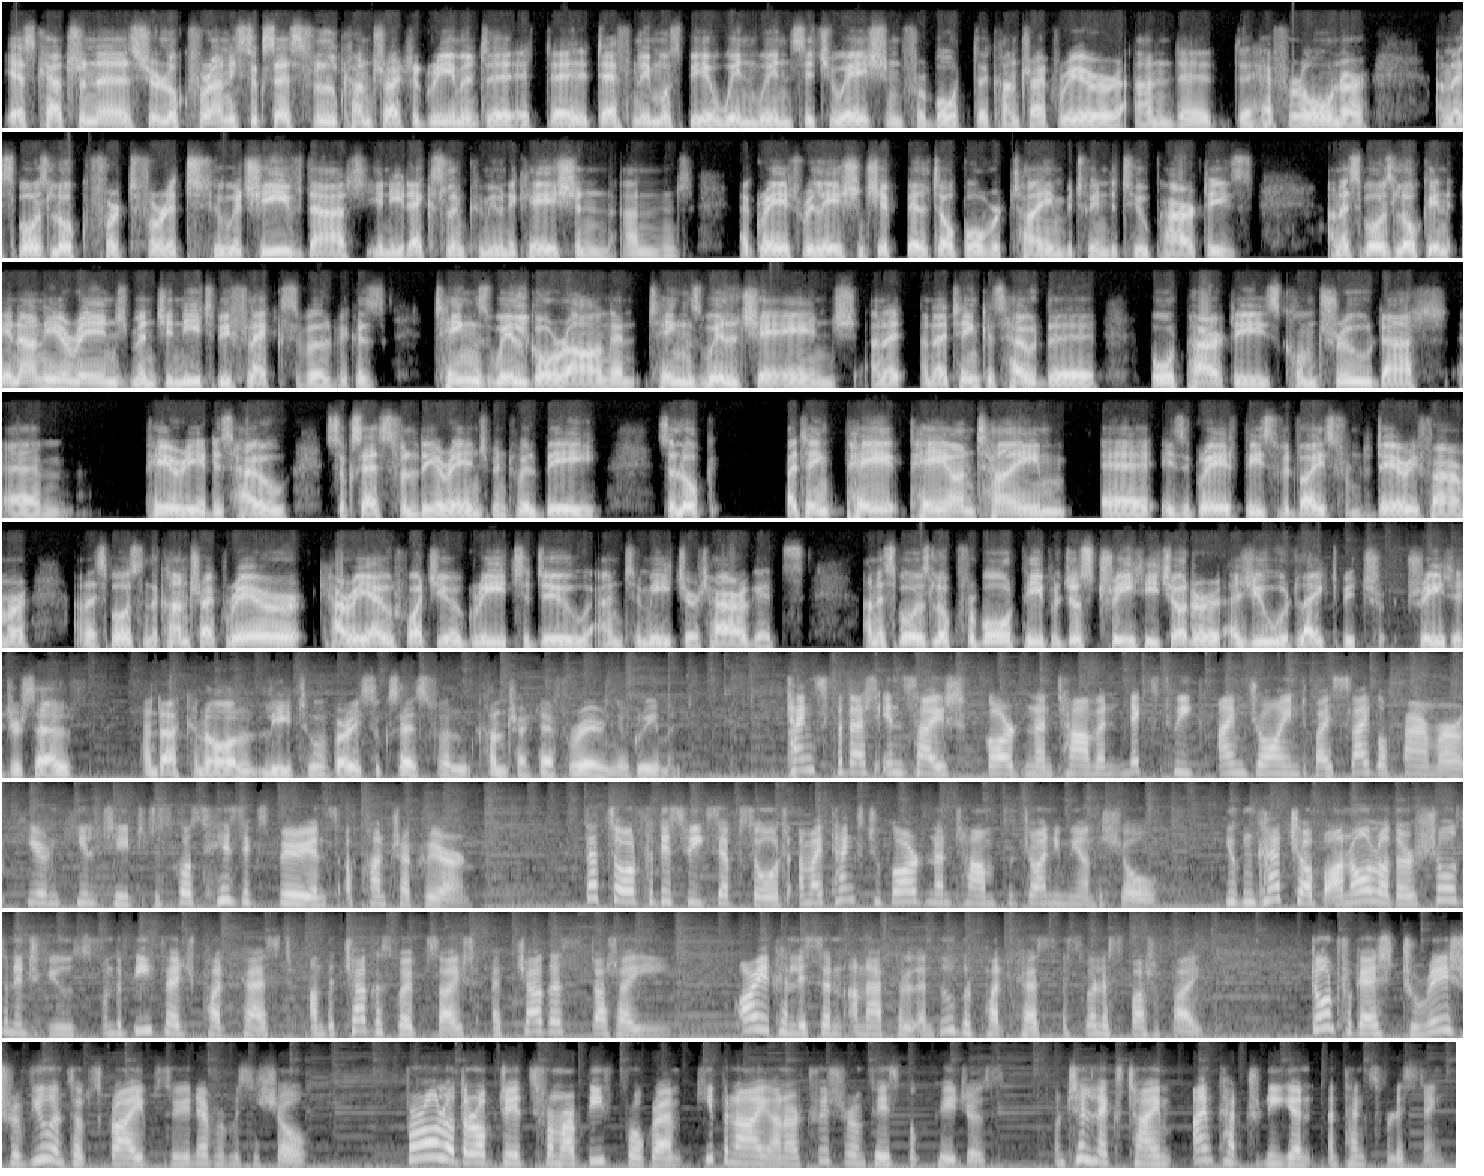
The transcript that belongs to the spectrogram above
Yes, Catherine, uh, sure. Look, for any successful contract agreement, uh, it, it definitely must be a win win situation for both the contract rearer and the, the heifer owner. And I suppose, look, for, for it to achieve that, you need excellent communication and a great relationship built up over time between the two parties. And I suppose, look, in, in any arrangement, you need to be flexible because things will go wrong and things will change. And I, and I think is how the both parties come through that um, period is how successful the arrangement will be. So look, I think pay pay on time uh, is a great piece of advice from the dairy farmer, and I suppose in the contract rearer, carry out what you agree to do and to meet your targets. And I suppose look for both people, just treat each other as you would like to be tr- treated yourself, and that can all lead to a very successful contract rearing agreement. Thanks for that insight, Gordon and Tom. And next week, I'm joined by Sligo farmer Kieran Keelty to discuss his experience of contract rearing. That's all for this week's episode, and my thanks to Gordon and Tom for joining me on the show. You can catch up on all other shows and interviews from the Beef Edge podcast on the Teagasc website at teagasc.ie, or you can listen on Apple and Google Podcasts as well as Spotify. Don't forget to rate, review, and subscribe so you never miss a show. For all other updates from our beef programme, keep an eye on our Twitter and Facebook pages. Until next time, I'm Catherine Egan, and thanks for listening.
